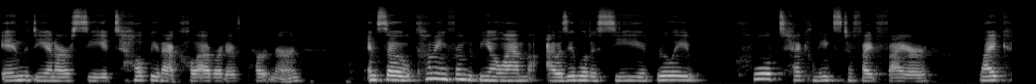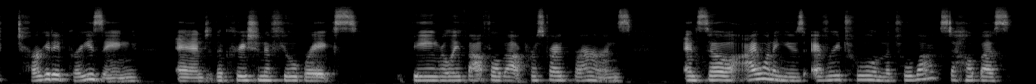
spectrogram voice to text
in the DNRC to help be that collaborative partner. And so, coming from the BLM, I was able to see really cool techniques to fight fire, like targeted grazing and the creation of fuel breaks, being really thoughtful about prescribed burns. And so I want to use every tool in the toolbox to help us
